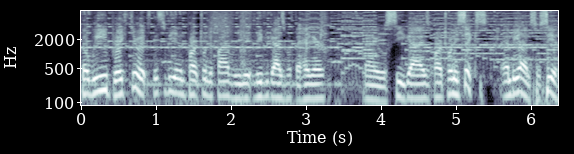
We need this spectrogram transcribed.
But we break through it. This will be in part 25 we leave you guys with the hanger. And we'll see you guys part 26 and beyond. So see ya.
